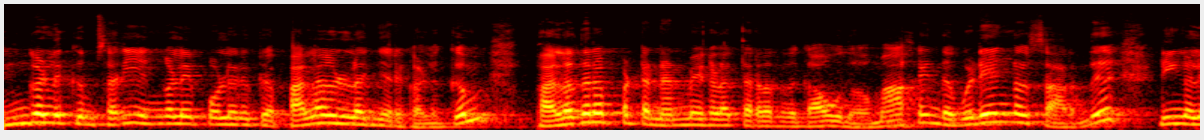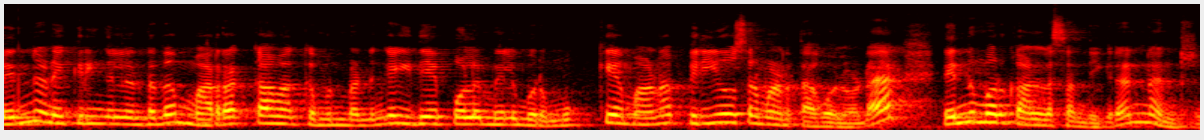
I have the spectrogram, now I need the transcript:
எங்களுக்கும் சரி எங்களைப் போல இருக்கிற பல இளைஞர்களுக்கும் பலதரப்பட்ட நன்மைகளை தர்றதுக்காக உதவமாக இந்த விடயங்கள் சார்ந்து நீங்கள் என்ன நினைக்கிறீங்கன்றதை மறக்காம கமெண்ட் பண்ணுங்க. இதே போல மேலும் ஒரு முக்கியமான பிரியோசனமான தகவலோட இன்னும் ஒரு காலில் சந்திக்கிறேன். நன்றி.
